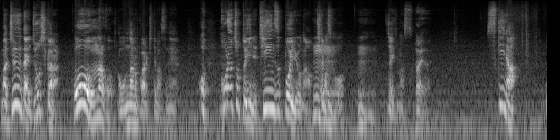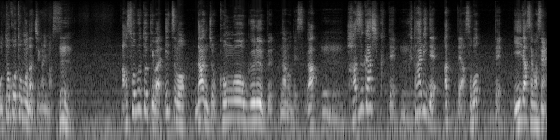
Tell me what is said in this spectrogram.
まあ10代上司から。おお女の子。女の子から来てますねおこれはちょっといいね。ティーンズっぽいような。来てますよ、うん。うんじゃあ行きます。はいはい。好きな男友達がいます、うん。遊ぶ時はいつも男女混合グループなのですがうんうん。恥ずかしくてうん。2人で会って遊ぼうって言い出せません。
